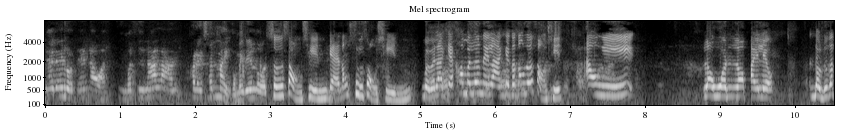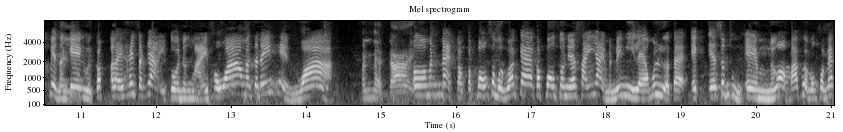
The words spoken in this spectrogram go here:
แม่ได้ลดแน่นอน ถึงมาซื้อหน้าร้านคอลเลคชันใหม่ก็ไม่ได้ลด ซื้อสองชิ้น แกต้องซื้อสองชิ้น เหมือนเวลาแกเข้ามาเลือกในร้านแกก็ต้องเลือกสองชิ้น เอางี้ เราวนเราไปเร็ว เดี๋ยวดูจะเปลี่ยนกางเกงหรือกับอะไรให้สักอย่างอีกตัวหนึ่งไหม เพราะว่ามันจะได้เห็นว่า มันแมทได้ เออ มันแมทกับกระโปรง สมมติว่าแกกระโปรงตัวเนี้ยไซส์ใหญ่มันไม่มีแล้ว มันเหลือแต่ XS จนถึง M นึกออกปะเผื่อบางคนไม่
